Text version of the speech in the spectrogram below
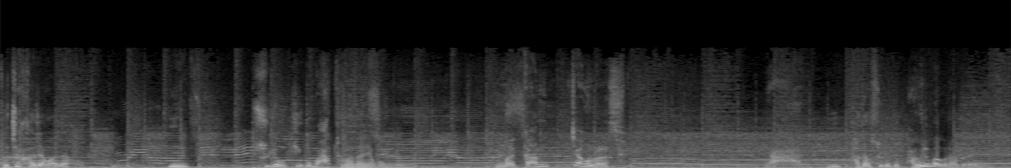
도착하자마자 이 수경 끼고 막 돌아다녀 본 거예요. 정말 깜짝 놀랐어요. 야, 이 바닷속에도 바글바글 하더라고요.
